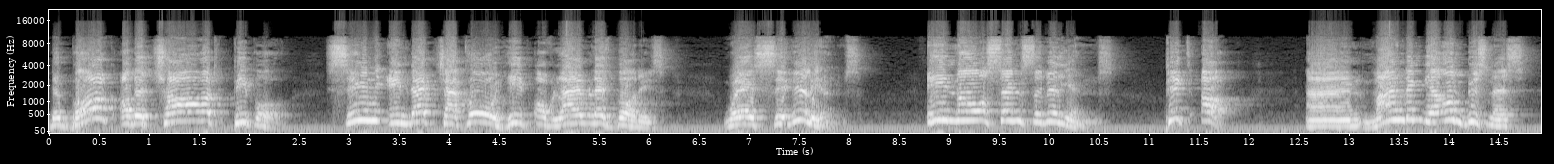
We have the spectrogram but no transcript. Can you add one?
the bulk of the charred people seen in that charcoal heap of lifeless bodies were civilians, innocent civilians, picked up and minding their own business,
